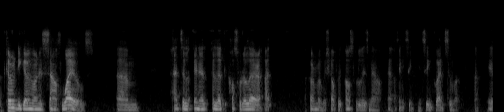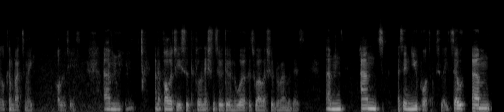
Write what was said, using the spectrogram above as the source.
are currently going on in South Wales um, at in a, a hospital there. I, I, can't remember which hospital is now. I think it's in, it's in Gwent somewhere. Uh, it'll come back to me. Apologies. Um, and apologies to the clinicians who are doing the work as well. I should remember this. Um, and as in Newport, actually. So um,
